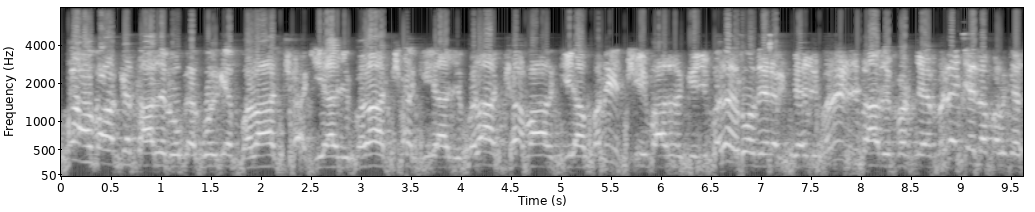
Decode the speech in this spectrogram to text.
واہ واہ کا طالب ہوگا کوئی کہ بڑا اچھا کیا جی بڑا اچھا کیا جی بڑا اچھا بار کیا، بڑی اچھی عبادت کی جی بڑے روزے رکھتے ہیں جی بڑے عبادت پڑھتے ہیں، بڑے چین پڑھ کے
